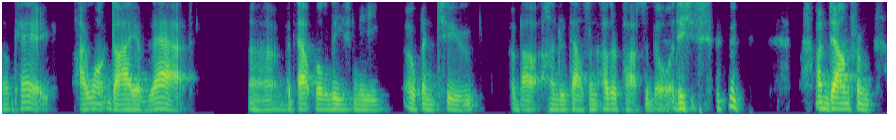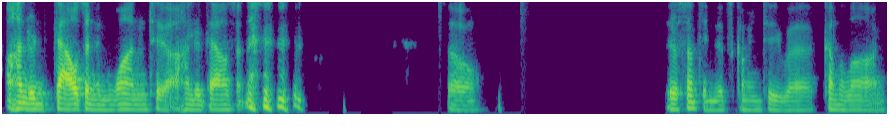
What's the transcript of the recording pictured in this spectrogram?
Okay, I won't die of that, uh, but that will leave me open to about 100,000 other possibilities. I'm down from 100,001 to 100,000. so there's something that's going to uh, come along.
